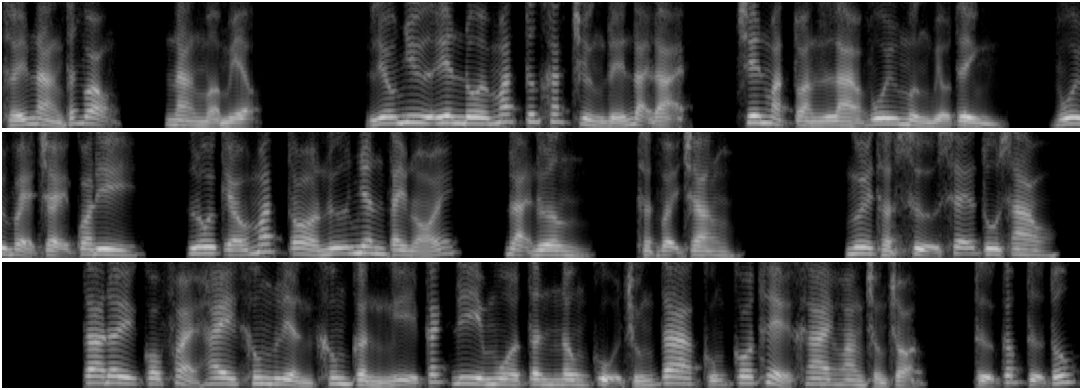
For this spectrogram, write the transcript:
thấy nàng thất vọng, nàng mở miệng. Liêu như yên đôi mắt tức khắc trừng đến đại đại, trên mặt toàn là vui mừng biểu tình, vui vẻ chạy qua đi, lôi kéo mắt to nữ nhân tay nói, đại nương, thật vậy chăng? Ngươi thật sự sẽ tu sao? Ta đây có phải hay không liền không cần nghĩ cách đi mua tân nông cụ chúng ta cũng có thể khai hoang trồng trọn, tự cấp tự túc.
